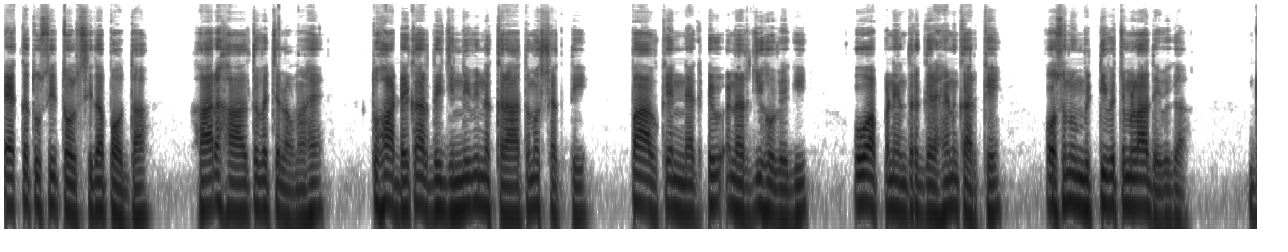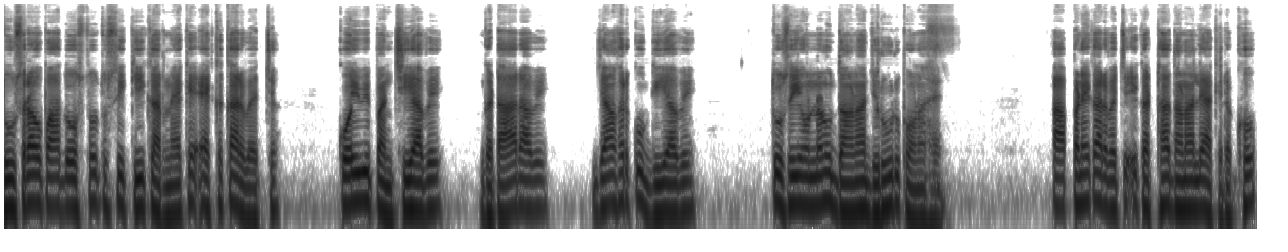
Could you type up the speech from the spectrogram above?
ਇੱਕ ਤੁਸੀਂ ਤੁਲਸੀ ਦਾ ਪੌਦਾ ਹਰ ਹਾਲਤ ਵਿੱਚ ਲਾਉਣਾ ਹੈ। ਤੁਹਾਡੇ ਘਰ ਦੀ ਜਿੰਨੀ ਵੀ ਨਕਾਰਾਤਮਕ ਸ਼ਕਤੀ, ਭਾਵ ਕਿ ਨੈਗੇਟਿਵ એનર્ਜੀ ਹੋਵੇਗੀ ਉਹ ਆਪਣੇ ਅੰਦਰ ਗ੍ਰਹਿਣ ਕਰਕੇ ਉਸ ਨੂੰ ਮਿੱਟੀ ਵਿੱਚ ਮਿਲਾ ਦੇਵੇਗਾ। ਦੂਸਰਾ ਉਪਾਅ, ਦੋਸਤੋ, ਤੁਸੀਂ ਕੀ ਕਰਨਾ ਹੈ ਕਿ ਇੱਕ ਘਰ ਵਿੱਚ ਕੋਈ ਵੀ ਪੰਛੀ ਆਵੇ, ਗਟਾਰ ਆਵੇ ਜਾਂ ਫਿਰ ਘੁੱਗੀ ਆਵੇ, ਤੁਸੀਂ ਉਹਨਾਂ ਨੂੰ ਦਾਣਾ ਜ਼ਰੂਰ ਪਾਉਣਾ ਹੈ। ਆਪਣੇ ਘਰ ਵਿੱਚ ਇਕੱਠਾ ਦਾਣਾ ਲਿਆ ਕੇ ਰੱਖੋ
